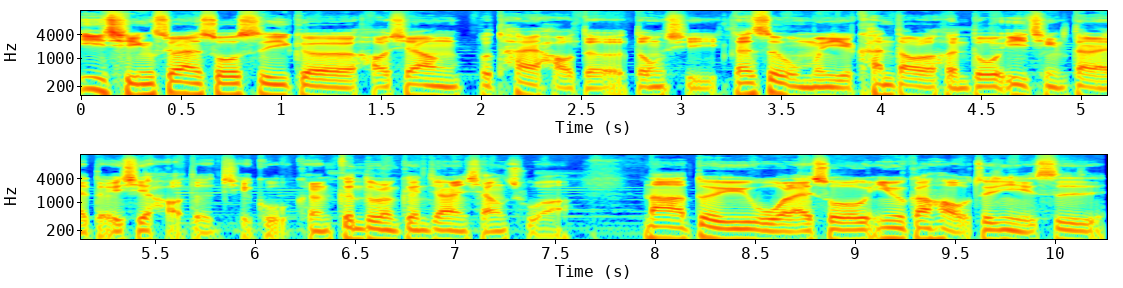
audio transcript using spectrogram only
疫情虽然说是一个好像不太好的东西，但是我们也看到了很多疫情带来的一些好的结果，可能更多人跟家人相处啊。那对于我来说，因为刚好我最近也是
